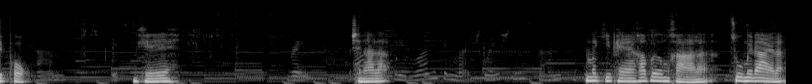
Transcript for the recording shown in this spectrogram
16 โอเค ชนะละ เมื่อกี้แพ้ข้าเพิ่มขาละ สู้ไม่ได้ละ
